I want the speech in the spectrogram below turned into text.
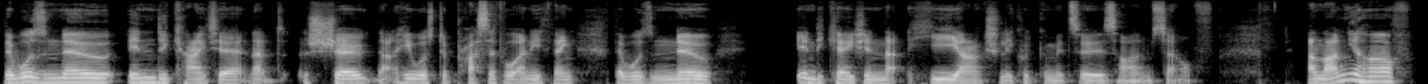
there was no indicator that showed that he was depressive or anything. There was no indication that he actually could commit suicide himself. And then you have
